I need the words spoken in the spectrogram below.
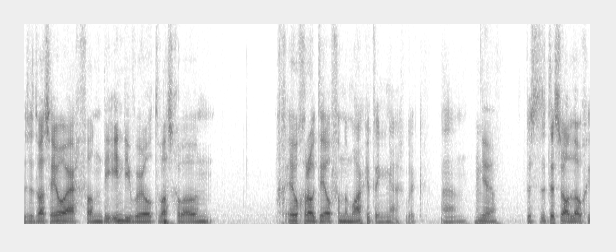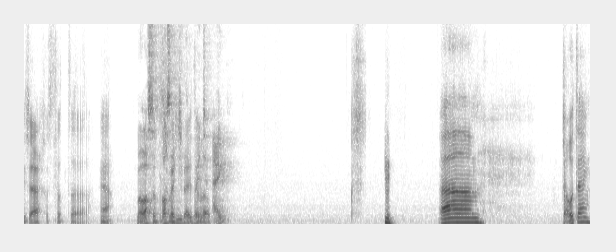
Dus het was heel erg van die indie world was gewoon een heel groot deel van de marketing eigenlijk. Ehm, Ja. dus het is wel logisch ergens dat, eh, ja. Maar was Dat het, was het niet een beetje beter eng? Ehm doodeng.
